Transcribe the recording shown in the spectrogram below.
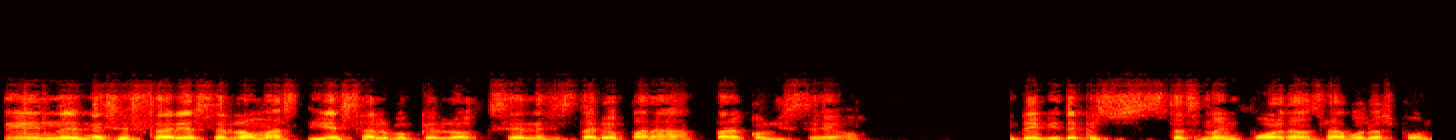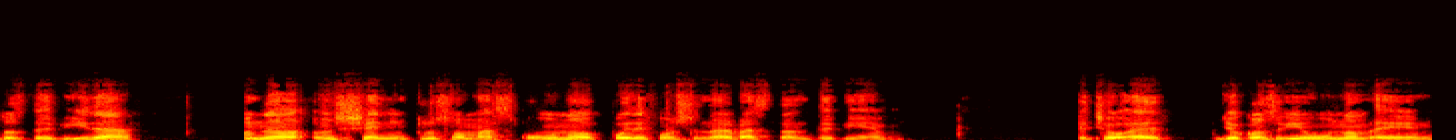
Eh, no es necesario hacerlo más 10, salvo que lo sea necesario para, para Coliseo. Debido a que sus stats no importan salvo los puntos de vida, una- un Shen incluso más uno puede funcionar bastante bien. De hecho, eh, yo conseguí uno eh,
